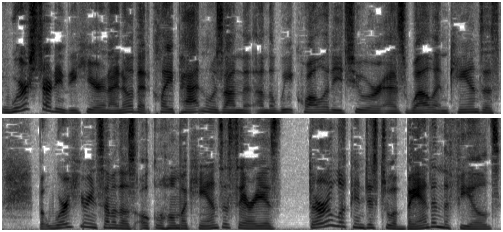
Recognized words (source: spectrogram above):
we're starting to hear, and I know that Clay Patton was on the on the wheat quality tour as well in Kansas. But we're hearing some of those Oklahoma, Kansas areas they're looking just to abandon the fields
